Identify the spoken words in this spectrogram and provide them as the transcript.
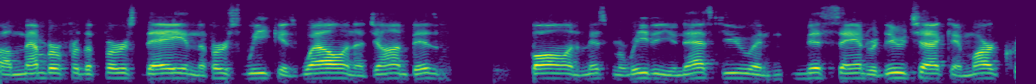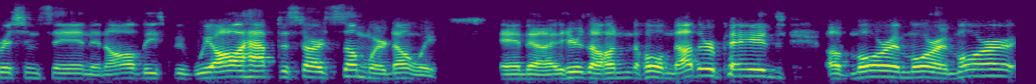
a member for the first day and the first week as well, and a John Bisbal and Miss Marita Ionescu and Miss Sandra Duchek and Mark Christensen and all these people. We all have to start somewhere, don't we? And uh, here's a whole nother page of more and more and more.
